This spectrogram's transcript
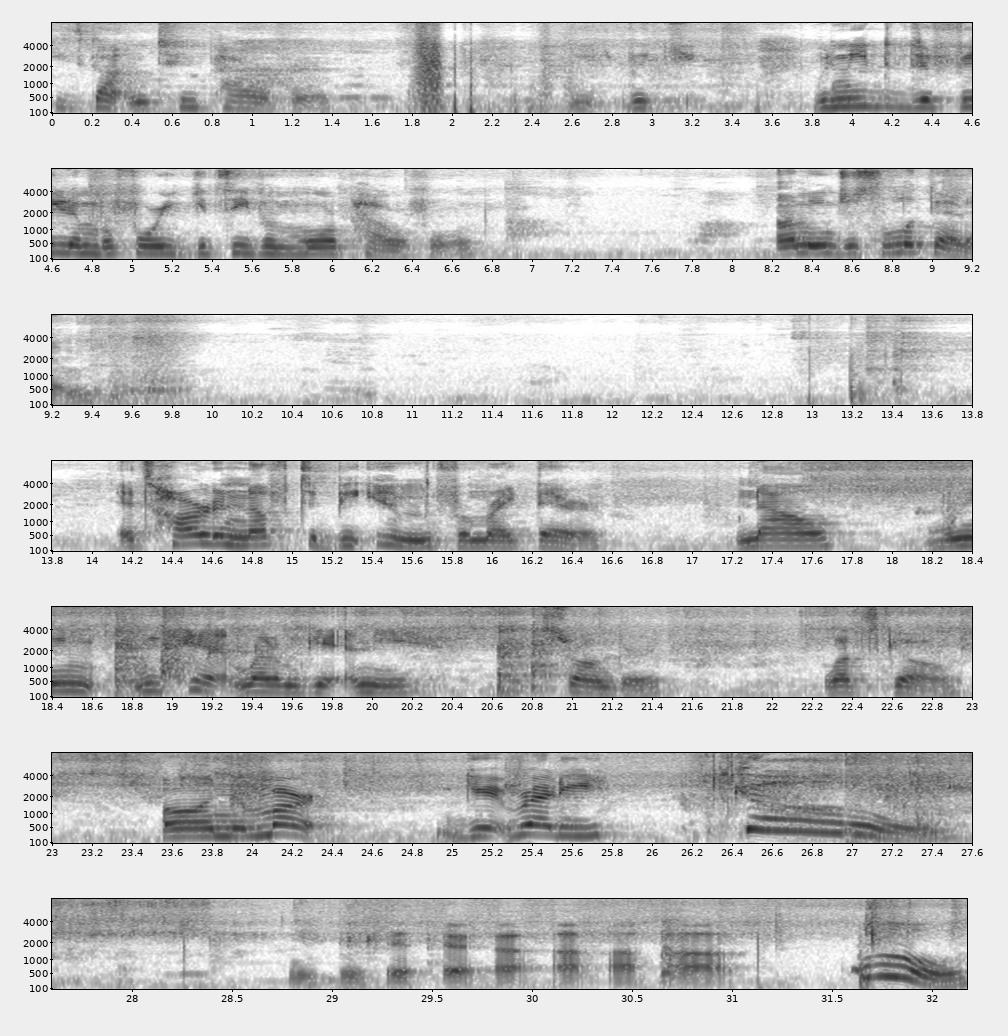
He's gotten too powerful. We, we, we need to defeat him before he gets even more powerful. I mean, just look at him. It's hard enough to beat him from right there. Now, we, we can't let him get any stronger. Let's go. On your mark, get ready, go! Whoa!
